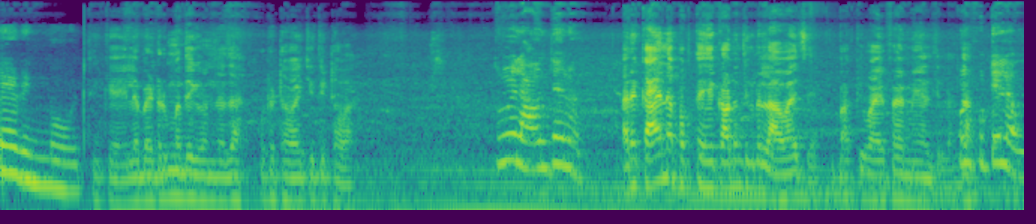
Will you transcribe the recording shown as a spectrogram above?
pairing mode. ठीक आहे हिला बेडरूममध्ये घेऊन जा जा. कुठे ठेवायची ती ठेवा. तुम्ही लावून द्या ना. अरे काय ना फक्त हे काढून तिकडे लावायचंय. बाकी वायफाय मिळेल तिला. पण. कुठे लावू?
